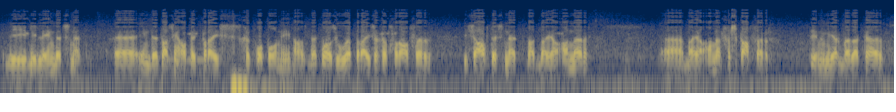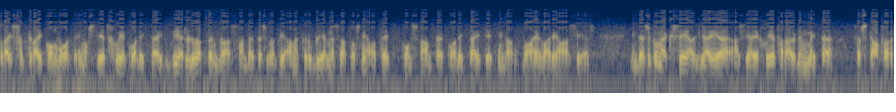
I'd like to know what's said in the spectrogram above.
die die lende snit. Uh en dit was nie altyd prys gekoppel nie. Daar's dit was hoë pryse gevra vir dieselfde snit wat by 'n ander uh by 'n ander verskaffer teen 'n meer billike prys verkry kon word en nog steeds goeie kwaliteit deurlopend was want dit is ook die ander probleem is dat ons nie altyd konstante kwaliteit het nie daar baie variasie is. En dis hoekom ek sê as jy as jy 'n goeie verhouding met 'n verskaffer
